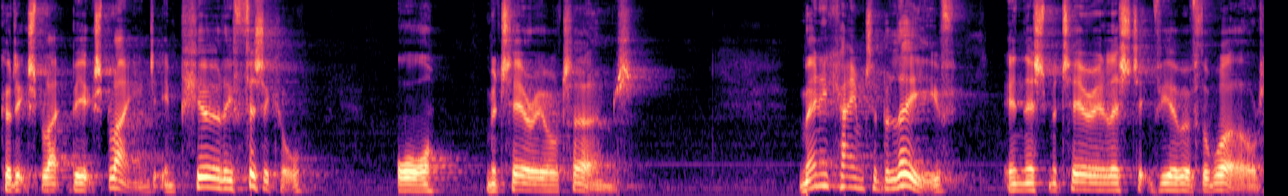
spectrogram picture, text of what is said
could expl- be explained in purely physical or material terms. Many came to believe in this materialistic view of the world.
